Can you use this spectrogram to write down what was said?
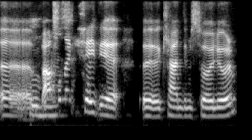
Ee, ben buna şey diye e, kendimi söylüyorum.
